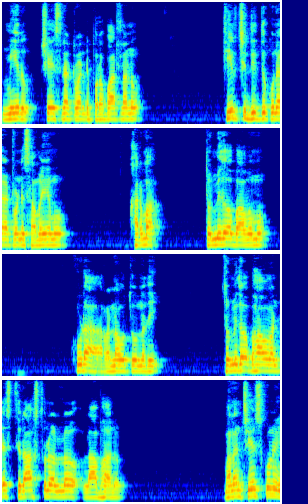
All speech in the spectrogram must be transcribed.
మీరు చేసినటువంటి పొరపాట్లను తీర్చిదిద్దుకునేటువంటి సమయము కర్మ తొమ్మిదో భావము కూడా రన్ అవుతున్నది. తొమ్మిదో భావం అంటే స్థిరాస్తులలో లాభాలు. మనం చేసుకుని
